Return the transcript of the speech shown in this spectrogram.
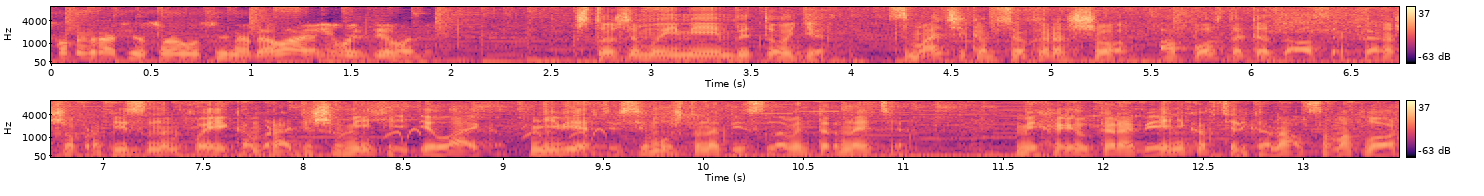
фотографию своего сына дала, и его сделали. Что же мы имеем в итоге? С мальчиком все хорошо, а пост оказался хорошо прописанным фейком ради шумихи и лайков. Не верьте всему, что написано в интернете. Михаил Коробейников, телеканал Самотлор.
